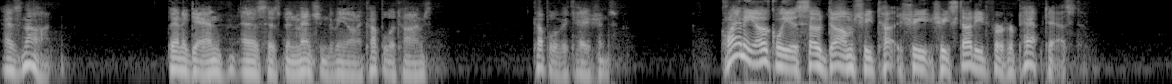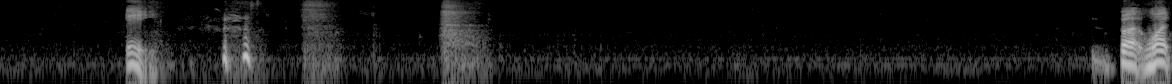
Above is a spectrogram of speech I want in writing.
has not. Then again, as has been mentioned to me on a couple of times, a couple of occasions, Clanny Oakley is so dumb she t- she she studied for her pap test. E. but what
